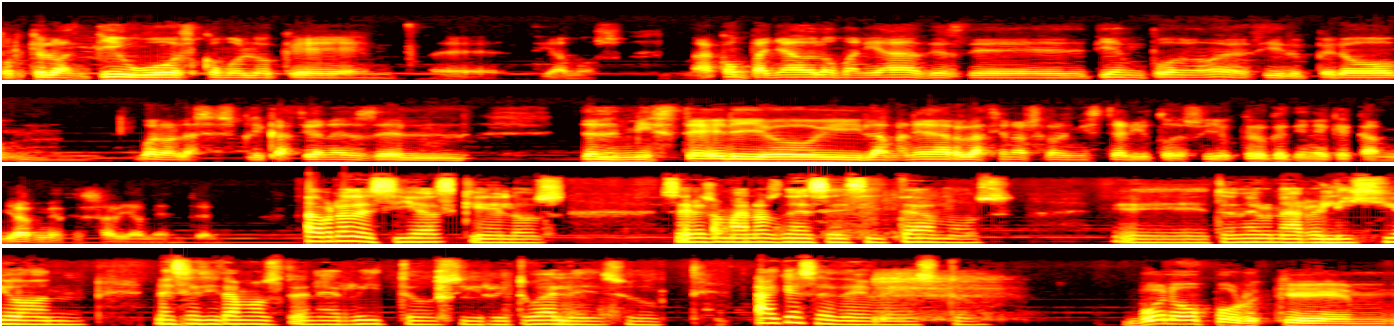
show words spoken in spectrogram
porque lo antiguo es como lo que, eh, digamos, ha acompañado a la humanidad desde tiempo, ¿no? Es decir, pero, mm, bueno, las explicaciones del del misterio y la manera de relacionarse con el misterio, todo eso yo creo que tiene que cambiar necesariamente. Ahora decías que los seres humanos necesitamos eh, tener una religión, necesitamos tener ritos y rituales. ¿A qué se debe esto? Bueno, porque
